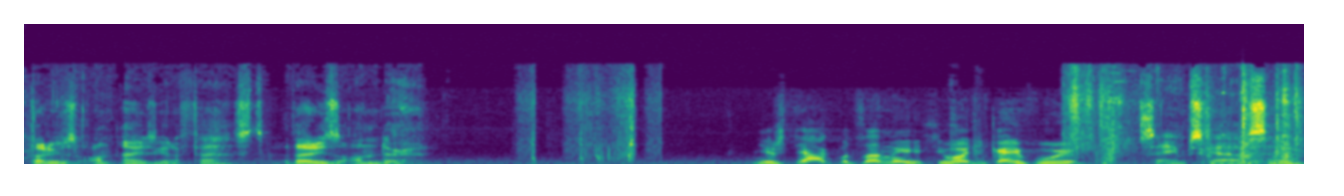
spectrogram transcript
I thought he was on. Oh, he's gonna fast. I thought he's under. Ништяк, пацаны, сегодня кайфуем. Same scav, same.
